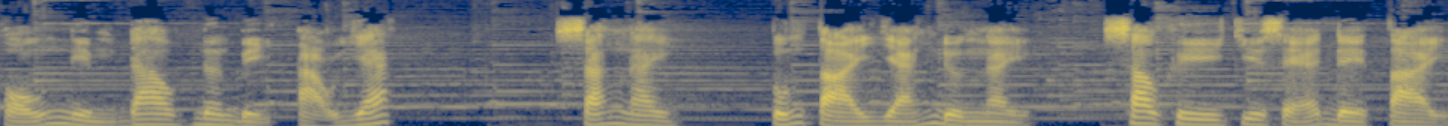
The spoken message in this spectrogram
khổ niềm đau nên bị ảo giác. Sáng nay, cũng tại giảng đường này, sau khi chia sẻ đề tài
